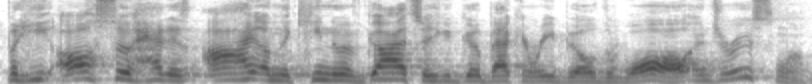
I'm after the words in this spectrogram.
but he also had his eye on the kingdom of God so he could go back and rebuild the wall in Jerusalem.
